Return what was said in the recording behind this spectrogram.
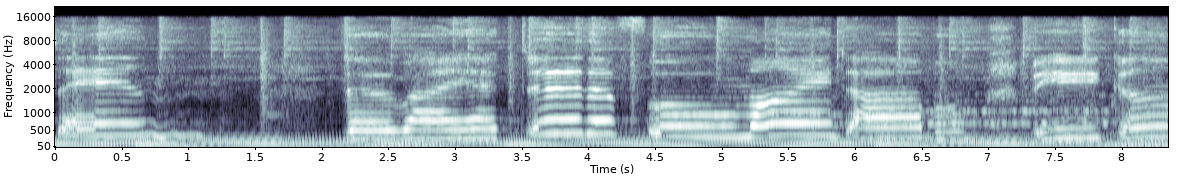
sin, though I acted a fool, my double become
